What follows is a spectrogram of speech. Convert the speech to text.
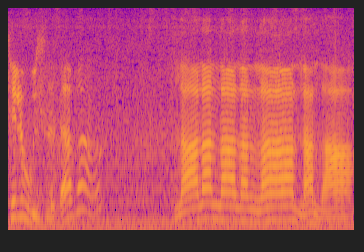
c'est loose. C'est bavard hein. La la la la la la la.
